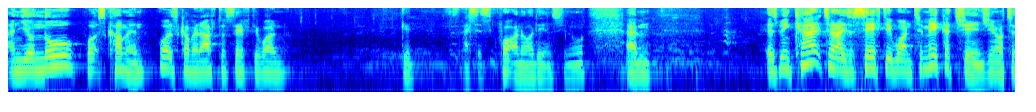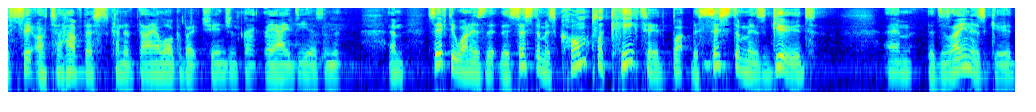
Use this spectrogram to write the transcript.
and you'll know what's coming. What's coming after safety one? Good. This is what an audience, you know. Um, it's been characterized as safety one to make a change, you know, to say, or to have this kind of dialogue about change and the ideas. And the, um, safety one is that the system is complicated, but the system is good, um, the design is good,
